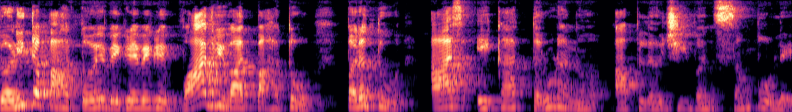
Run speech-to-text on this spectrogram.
गणितं पाहतोय वेगळे वेगळे वादविवाद पाहतो. परंतु आज एका तरुणानं आपलं जीवन संपवलंय.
